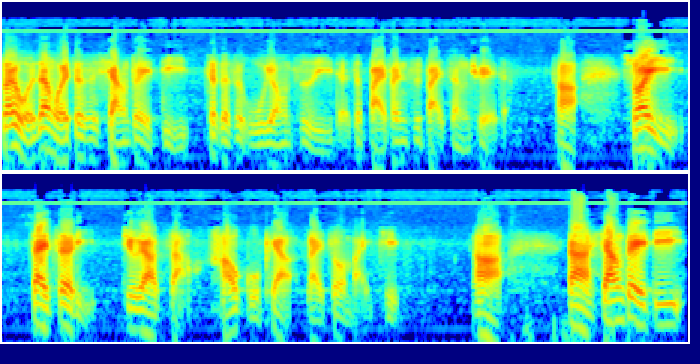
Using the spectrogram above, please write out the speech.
所以我认为这是相对低，这个是毋庸置疑的，这百分之百正确的啊。所以在这里就要找好股票来做买进啊。那相对低，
